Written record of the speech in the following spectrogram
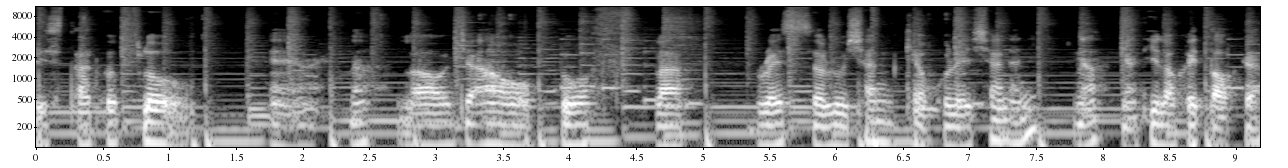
restart workflow นะเราจะเอาตัว flux resolution calculation อันนี้นะอย่างที่เราเคยต่อกัน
